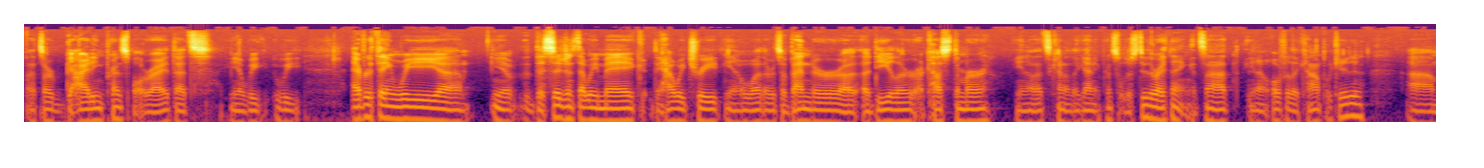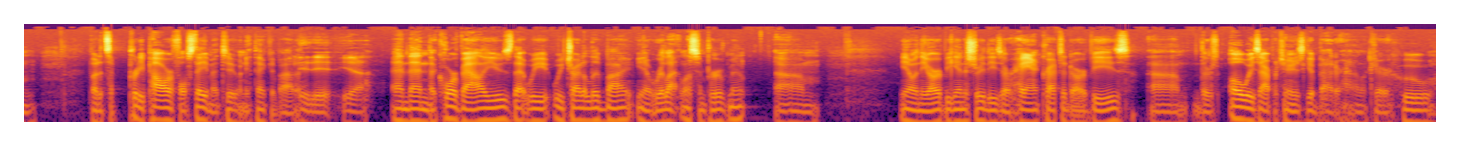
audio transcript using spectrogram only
that's our guiding principle, right? That's you know we we everything we uh, you know the decisions that we make, how we treat you know whether it's a vendor, a, a dealer, a customer, you know that's kind of the guiding principle. Just do the right thing. It's not you know overly complicated. Um, but it's a pretty powerful statement too when you think about it It, it yeah. and then the core values that we we try to live by you know relentless improvement um, you know in the rv industry these are handcrafted rvs um, there's always opportunities to get better i don't care who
